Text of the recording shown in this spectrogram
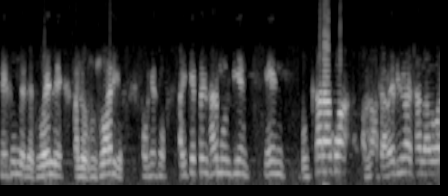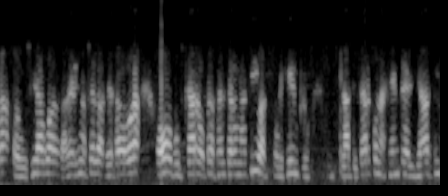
es donde les duele a los usuarios. Por eso hay que pensar muy bien en buscar agua a través de una desaladora, producir agua a través de una desaladora o buscar otras alternativas, por ejemplo, platicar con la gente del yaqui,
